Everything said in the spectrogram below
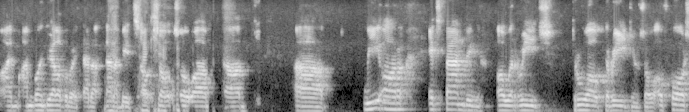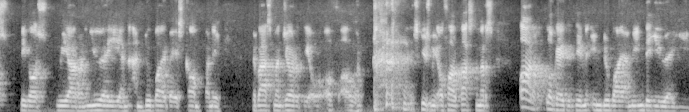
I'm, I'm going to elaborate that, that a bit. So, so, so uh, um, uh, we are expanding our reach throughout the region. So, of course, because we are a UAE and, and Dubai-based company, the vast majority of our excuse me of our customers are located in, in Dubai and in the UAE,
